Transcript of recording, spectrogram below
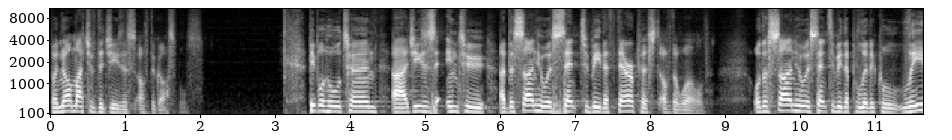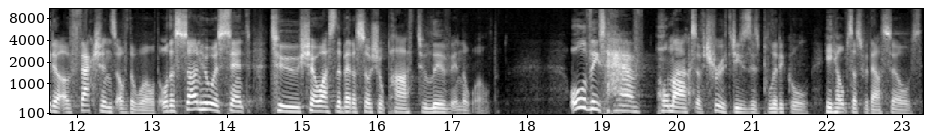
but not much of the Jesus of the Gospels. People who will turn uh, Jesus into uh, the son who was sent to be the therapist of the world, or the son who was sent to be the political leader of factions of the world, or the son who was sent to show us the better social path to live in the world. All of these have hallmarks of truth. Jesus is political. He helps us with ourselves.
